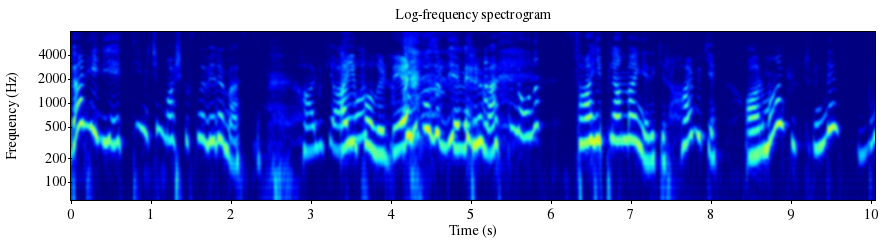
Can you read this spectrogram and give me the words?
ben hediye ettiğim için başkasına veremezsin. Halbuki armağan Ayıp olur diye. ayıp olur diye veremezsin ve ona sahiplenmen gerekir. Halbuki armağan kültüründe bu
